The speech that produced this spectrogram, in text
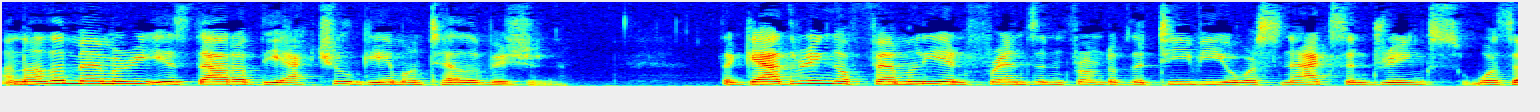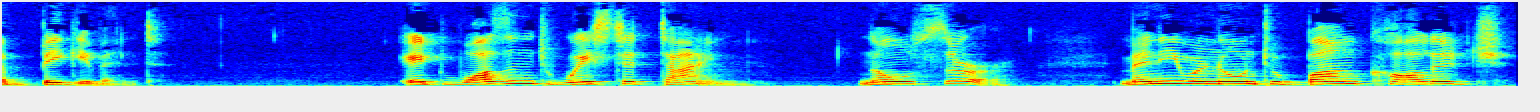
Another memory is that of the actual game on television. The gathering of family and friends in front of the TV over snacks and drinks was a big event. It wasn't wasted time. No, sir. Many were known to bunk college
